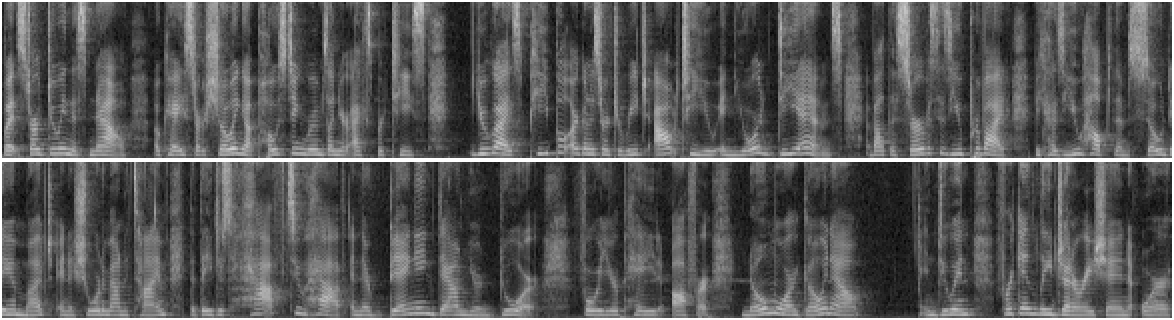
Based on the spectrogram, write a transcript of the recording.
But start doing this now, okay? Start showing up, posting rooms on your expertise. You guys, people are going to start to reach out to you in your DMs about the services you provide because you helped them so damn much in a short amount of time that they just have to have, and they're banging down your door for your paid offer. No more going out and doing freaking lead generation or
